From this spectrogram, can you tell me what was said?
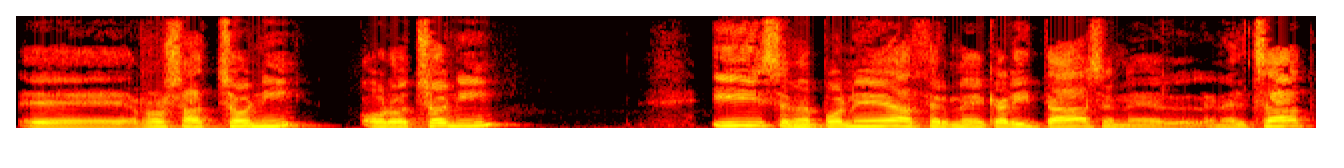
eh, rosa choni, oro choni, y se me pone a hacerme caritas en el, en el chat.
